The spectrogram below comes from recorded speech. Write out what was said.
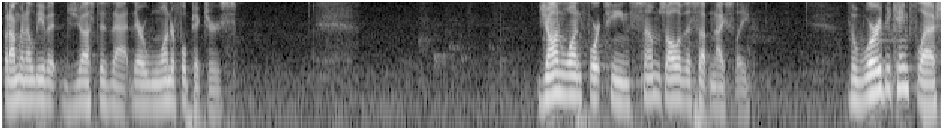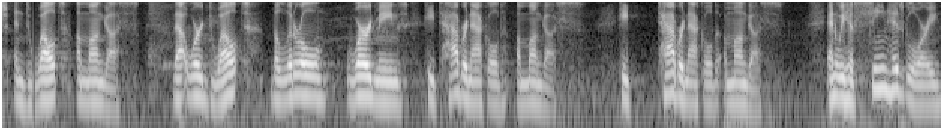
but I'm going to leave it just as that. They're wonderful pictures. John 1:14 sums all of this up nicely. The word became flesh and dwelt among us. That word dwelt, the literal word means he tabernacled among us. He tabernacled among us. And we have seen his glory,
